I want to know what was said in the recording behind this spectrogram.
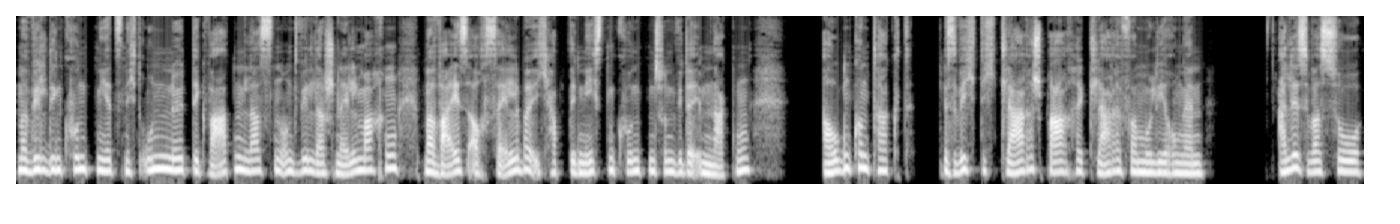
man will den Kunden jetzt nicht unnötig warten lassen und will da schnell machen, man weiß auch selber, ich habe den nächsten Kunden schon wieder im Nacken. Augenkontakt ist wichtig, klare Sprache, klare Formulierungen, alles was so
